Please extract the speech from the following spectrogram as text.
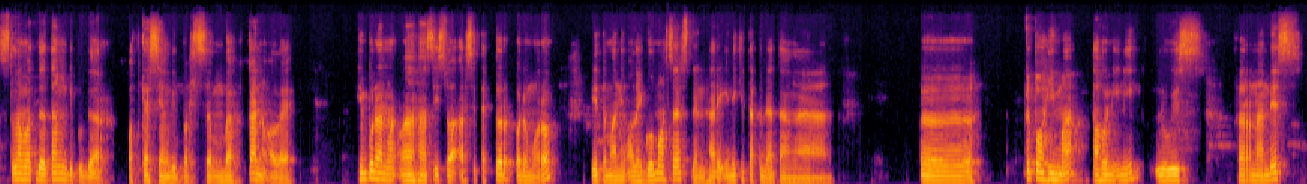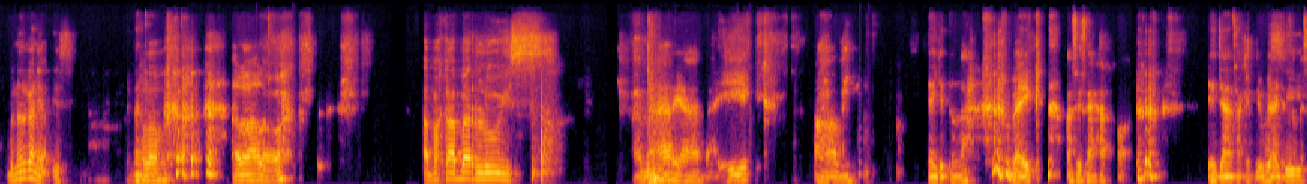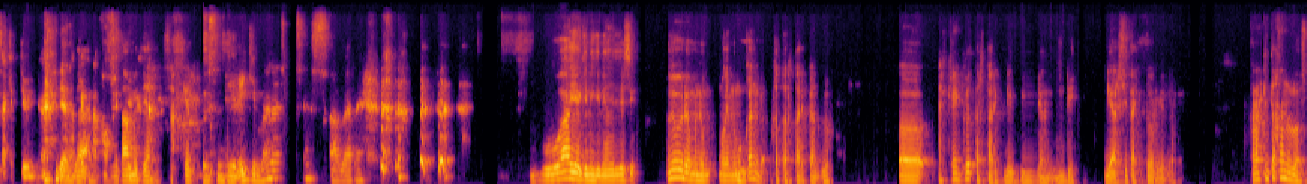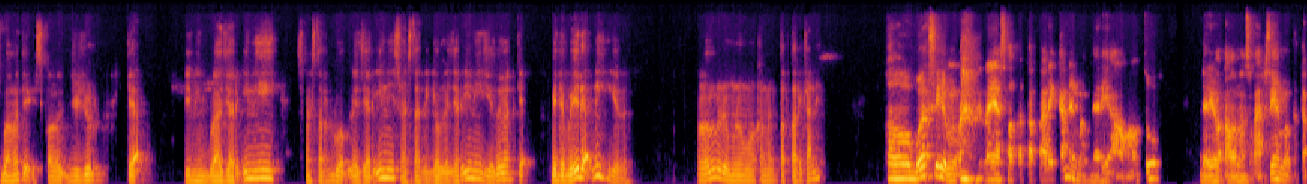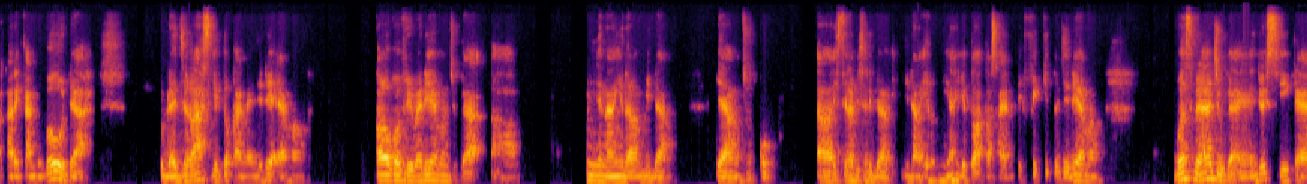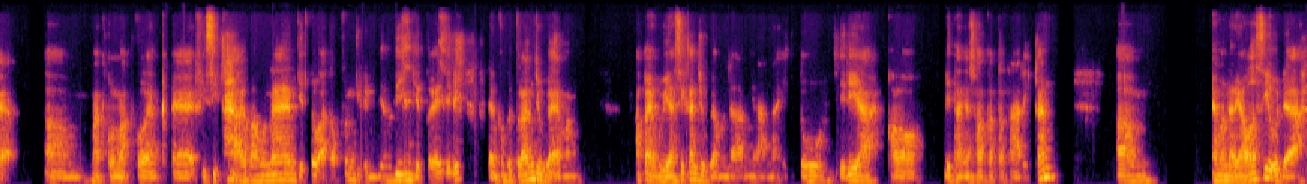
Selamat datang di Pudar, podcast yang dipersembahkan oleh Himpunan Ma- Mahasiswa Arsitektur Podomoro, ditemani oleh gue Moses, dan hari ini kita kedatangan eh, Ketua Hima tahun ini, Luis Fernandes. Bener kan ya, Is? Bener. Halo, Halo, halo. apa kabar Luis? Kabar ya, baik. Em, ya gitulah, baik. Masih sehat kok. ya jangan sakit juga, Masih- jangan sampai sakit juga. Jangan sampai Ya, kena COVID Amit ya, sakit. Lu sendiri gimana, Ses, kabarnya? Gua ya gini-gini aja sih. Lu udah menem- mulai menemukan nggak ketertarikan lu? Eh, eh kayak gue tertarik di bidang ini deh, di arsitektur gitu. Karena kita kan luas banget ya. Kalau jujur kayak ini belajar ini, semester 2 belajar ini, semester 3 belajar ini gitu kan kayak beda-beda nih gitu. Kalau lu udah menemukan ketertarikannya? Kalau gue sih nanya soal ketertarikan emang dari awal tuh dari awal masuk arsi emang ketertarikan gue udah udah jelas gitu kan ya. Jadi emang kalau gue pribadi emang juga uh, menyenangi dalam bidang yang cukup uh, istilah bisa dibilang bidang ilmiah gitu atau scientific gitu. Jadi emang gue sebenarnya juga enjoy sih kayak um, matkul-matkul yang kayak fisika bangunan gitu ataupun green building gitu ya. Jadi dan kebetulan juga emang apa ya Bu Yasi kan juga mendalami ranah itu. Jadi ya kalau ditanya soal ketertarikan em, emang dari awal sih udah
